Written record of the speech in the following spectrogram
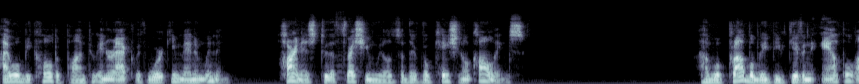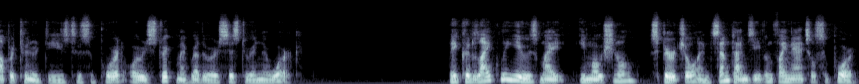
I will be called upon to interact with working men and women, harnessed to the threshing wheels of their vocational callings. I will probably be given ample opportunities to support or restrict my brother or sister in their work. They could likely use my emotional, spiritual, and sometimes even financial support,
